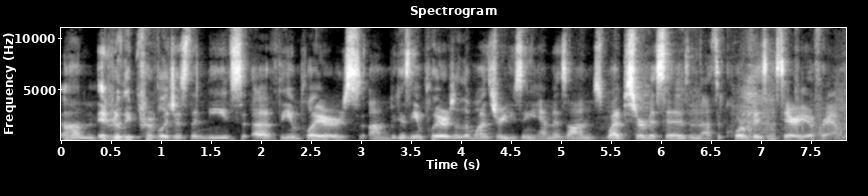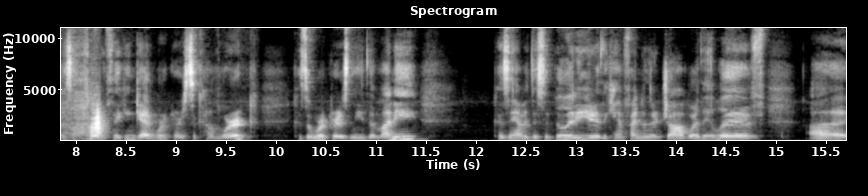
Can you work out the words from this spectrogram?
Um, it really privileges the needs of the employers um, because the employers are the ones who are using Amazon's web services, and that's a core business area for Amazon. If they can get workers to come work because the workers need the money, because they have a disability or they can't find another job where they live, uh,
